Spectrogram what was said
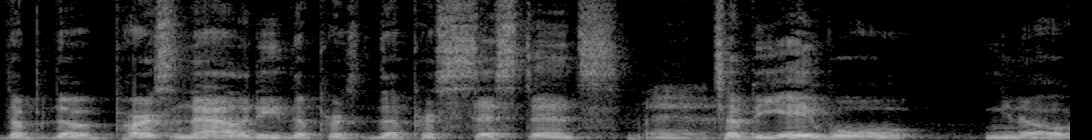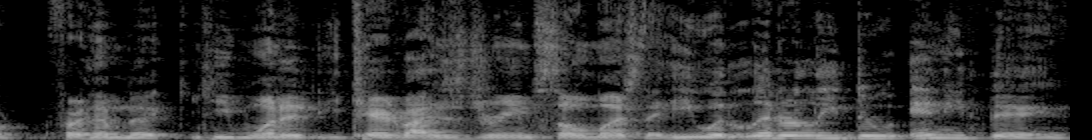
the the personality, the per, the persistence man. to be able, you know, for him to he wanted he cared about his dream so much that he would literally do anything,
